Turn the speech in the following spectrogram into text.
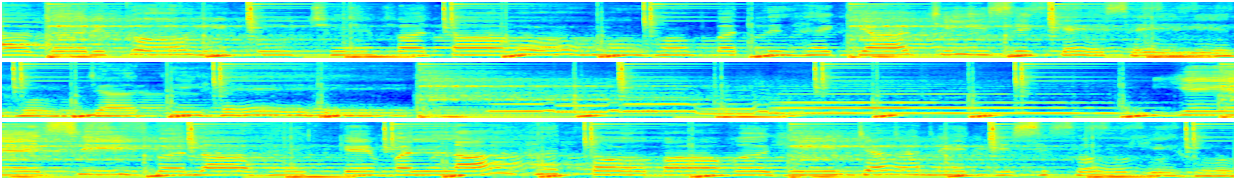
अगर कोई पूछे बताओ मोहब्बत है क्या चीज़? कैसे ये हो जाती है? ये ऐसी बला है कि वल्लाह तौबा वही जाने जिसको ये हो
